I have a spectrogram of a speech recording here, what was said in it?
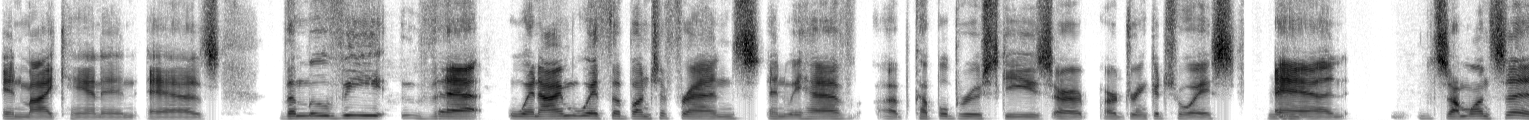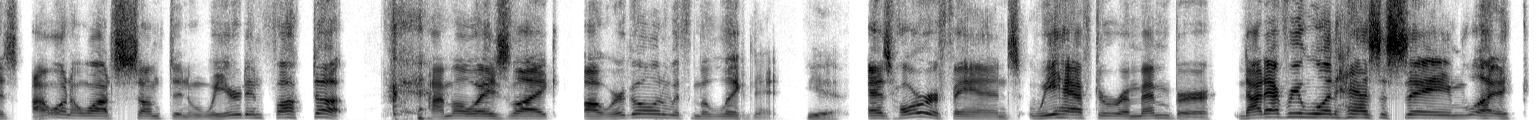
in my canon as the movie that when I'm with a bunch of friends and we have a couple brewskis or or drink of choice Mhm. and someone says, I want to watch something weird and fucked up. I'm always like, oh, we're going with Malignant Yeah. as horror fans, we have to remember not everyone has the same like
